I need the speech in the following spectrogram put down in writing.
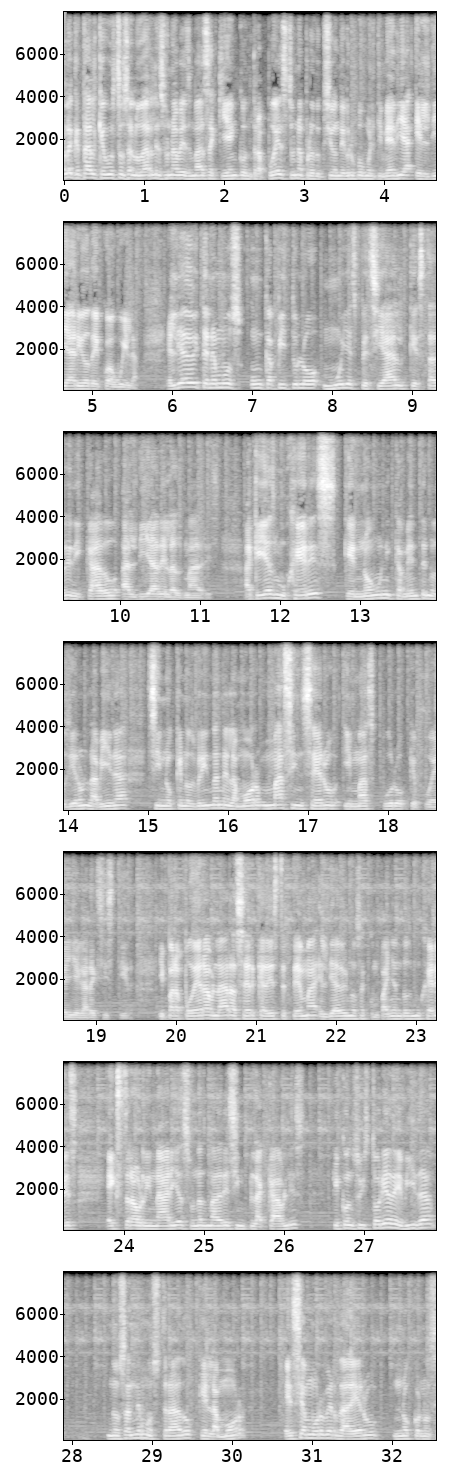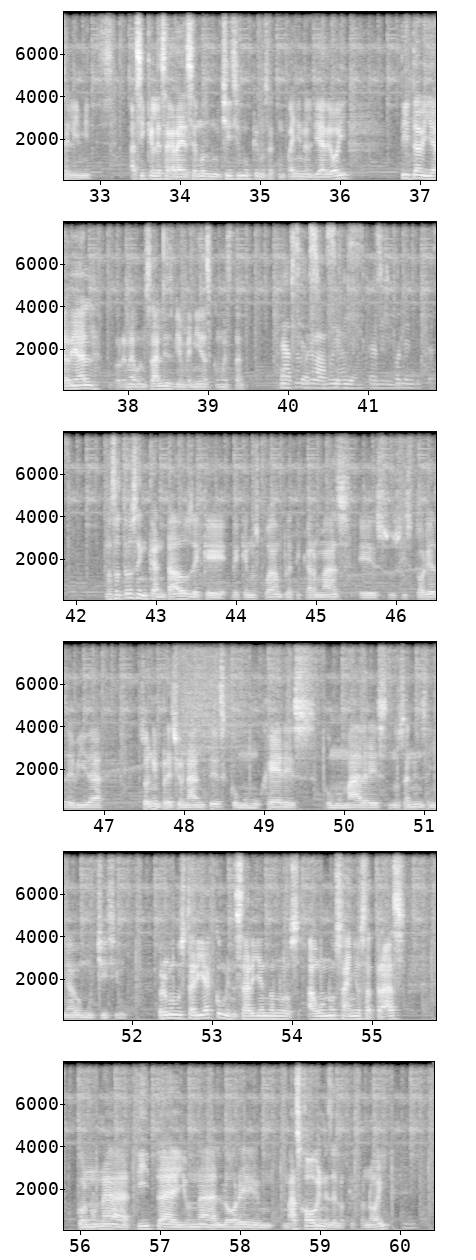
Hola, ¿qué tal? Qué gusto saludarles una vez más aquí en Contrapuesto, una producción de Grupo Multimedia, El Diario de Coahuila. El día de hoy tenemos un capítulo muy especial que está dedicado al Día de las Madres. Aquellas mujeres que no únicamente nos dieron la vida, sino que nos brindan el amor más sincero y más puro que puede llegar a existir. Y para poder hablar acerca de este tema, el día de hoy nos acompañan dos mujeres extraordinarias, unas madres implacables, que con su historia de vida nos han demostrado que el amor, ese amor verdadero, no conoce límites. Así que les agradecemos muchísimo que nos acompañen el día de hoy. Tita Villarreal, Lorena González, bienvenidas, ¿cómo están? Gracias, muy bien, gracias por la invitación. Nosotros encantados de que, de que nos puedan platicar más, eh, sus historias de vida son impresionantes como mujeres, como madres, nos han enseñado muchísimo. Pero me gustaría comenzar yéndonos a unos años atrás, con una Tita y una Lore más jóvenes de lo que son hoy.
